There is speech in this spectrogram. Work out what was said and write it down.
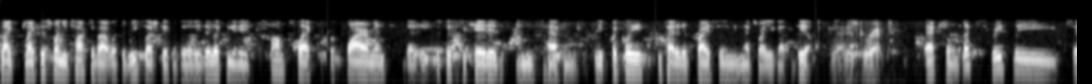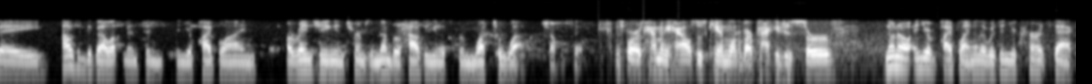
like like this one you talked about with the reflush capability. They're looking at a complex requirement that is sophisticated and needs to happen pretty quickly, competitive pricing, and that's why you got the deal. That is correct. Excellent. Let's briefly say housing developments in, in your pipeline are ranging in terms of number of housing units from what to what, shall we say? As far as how many houses can one of our packages serve? No, no, in your pipeline. In other words, in your current stack,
